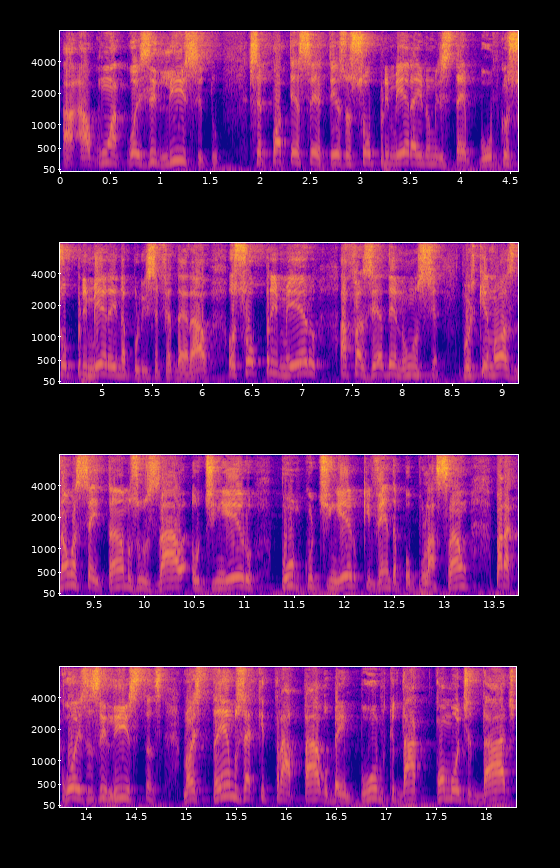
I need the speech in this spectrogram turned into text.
alguma coisa ilícito, você pode ter certeza, eu sou o primeiro aí no Ministério Público, eu sou o primeiro aí na Polícia Federal, eu sou o primeiro a fazer a denúncia, porque nós não aceitamos usar o dinheiro público, o dinheiro que vem da população, para coisas ilícitas. Nós temos é que tratar o bem público, dar comodidade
